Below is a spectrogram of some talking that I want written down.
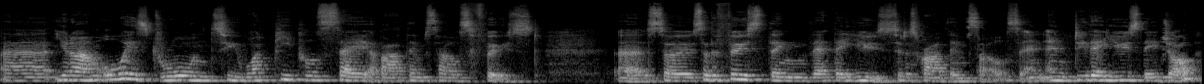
Uh, you know, I'm always drawn to what people say about themselves first. Uh, so, so the first thing that they use to describe themselves, and, and do they use their job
